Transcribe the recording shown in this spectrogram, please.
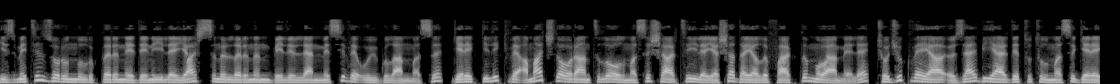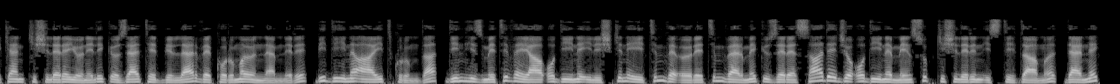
hizmetin zorunlulukları nedeniyle yaş sınırlarının belirlenmesi ve uygulanması, gereklilik ve amaçla orantılı olması şartıyla yaşa dayalı farklı muamele, çocuk veya özel bir yerde tutulması gereken kişilere yönelik özel tedbirler ve koruma önlemleri, bir dine ait kurumda, din hizmeti veya o dine ilişkin eğitim ve öğretim vermek üzere sadece o dine mensup kişilerin istihdamı, dernek,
